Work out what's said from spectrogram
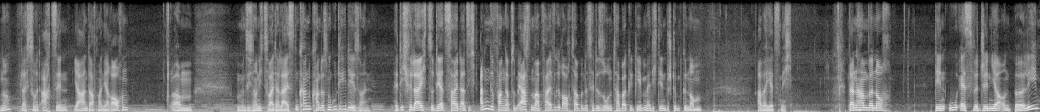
ne? Vielleicht so mit 18 Jahren darf man ja rauchen. Ähm, wenn man sich noch nichts weiter leisten kann, kann das eine gute Idee sein. Hätte ich vielleicht zu der Zeit, als ich angefangen habe, zum ersten Mal Pfeife geraucht habe und es hätte so einen Tabak gegeben, hätte ich den bestimmt genommen. Aber jetzt nicht. Dann haben wir noch den US Virginia und Burley.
